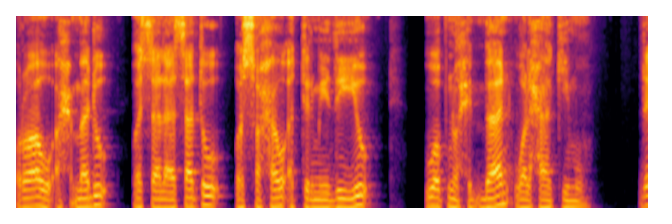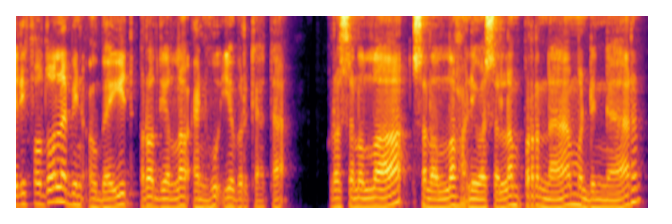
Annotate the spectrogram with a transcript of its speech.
Rawahu ahmadu wasalasatu wasahahu at-tirmidhi wa ibnu hibban wal hakimu. Dari Fadlallah bin Ubaid radhiyallahu anhu ia berkata, Rasulullah shallallahu alaihi wasallam pernah mendengar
